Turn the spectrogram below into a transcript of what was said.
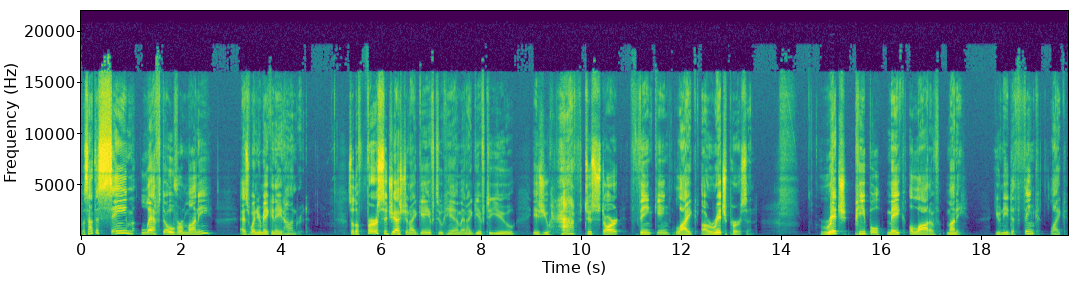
But it's not the same leftover money as when you're making 800. So the first suggestion I gave to him and I give to you is you have to start thinking like a rich person. Rich people make a lot of money. You need to think like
